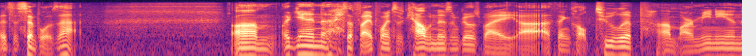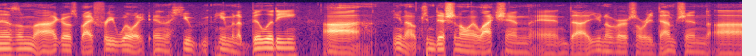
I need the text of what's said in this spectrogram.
It's as simple as that. Um, again, the five points of Calvinism goes by uh, a thing called tulip. Um, Arminianism uh, goes by free will in a hum- human ability. Uh, you know, conditional election and uh, universal redemption. Uh,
